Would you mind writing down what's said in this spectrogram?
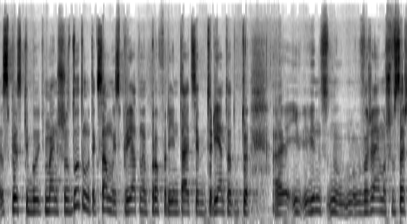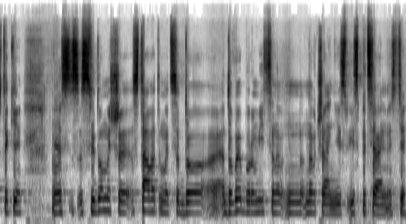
е, списки будуть менш роздутими, так само і сприятиме профорієнтації абітурієнта. Тобто е, і він ну, вважаємо, що все ж таки е, свідоміше ставитиметься до, е, до вибору місця навчання і спеціальності.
